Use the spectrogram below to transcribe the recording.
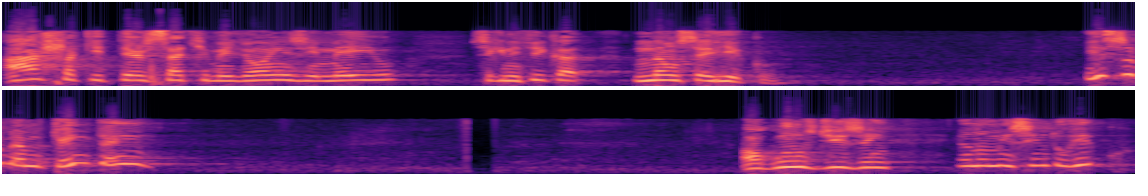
acha que ter 7 milhões e meio significa não ser rico? Isso mesmo, quem tem? Alguns dizem: Eu não me sinto rico.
